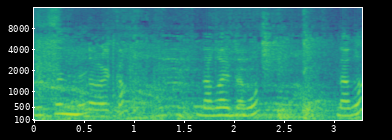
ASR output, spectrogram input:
예쁜데? 나갈까? 나갈다고? 나가?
